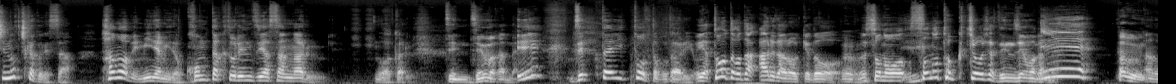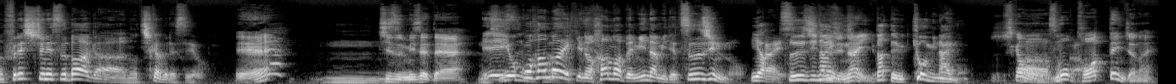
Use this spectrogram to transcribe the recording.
橋の近くでさ、浜辺美波のコンタクトレンズ屋さんがあるの わかる全然わかんない。え？絶対通ったことあるよ。いや、通ったことはあるだろうけど、うんその、え？その特徴じゃ全然わかんない。ええ多分あ、の、フレッシュネスバーガーの近くですよ。え？うん地図見せて。えー横浜駅の浜辺美波で通じんの？いや、はい通じない。通じないよだって興味ないもん。しかも、もう変わってんじゃない？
